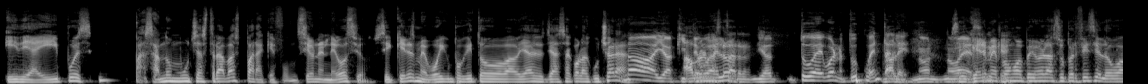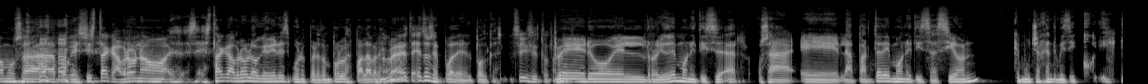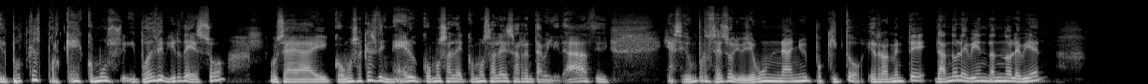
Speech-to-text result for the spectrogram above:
Y de ahí, pues, pasando muchas trabas para que funcione el negocio. Si quieres, me voy un poquito, ya, ya saco la cuchara. No, yo aquí te voy a estar. Yo, tú, eh, bueno, tú cuéntale. No, no si quieres me que- pongo primero en la superficie y luego vamos a... Porque sí está cabrón, no, está cabrón lo que vienes... Bueno, perdón por las palabras. No. pero esto, esto se puede en el podcast. Sí, sí, totalmente. Pero el rollo de monetizar, o sea, eh, la parte de monetización, que mucha gente me dice, ¿y el podcast por qué? ¿Cómo, ¿Y puedes vivir de eso? O sea, ¿y cómo sacas dinero? ¿Y cómo sale, cómo sale esa rentabilidad? Y, y ha sido un proceso. Yo llevo un año y poquito. Y realmente dándole bien, dándole bien,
